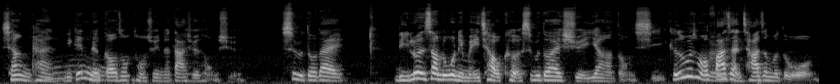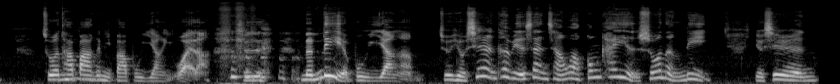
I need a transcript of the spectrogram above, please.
想想看，你跟你的高中同学、你的大学同学，是不是都在理论上？如果你没翘课，是不是都在学一样的东西？可是为什么发展差这么多？除了他爸跟你爸不一样以外啦，就是能力也不一样啊。就有些人特别擅长哇，公开演说能力；有些人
